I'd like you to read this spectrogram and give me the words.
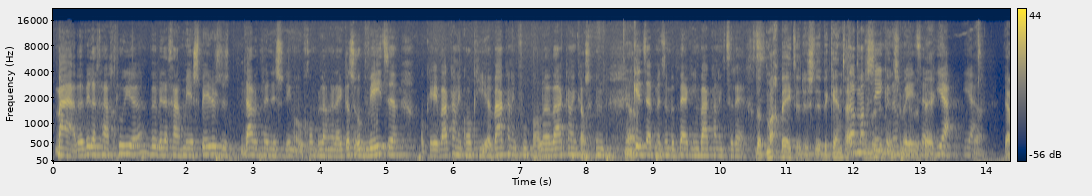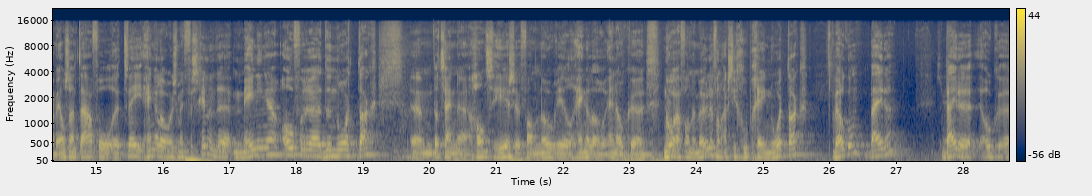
Maar ja, we willen graag groeien, we willen graag meer spelers. Dus daarom zijn dit soort dingen ook gewoon belangrijk. Dat ze ook weten, oké, okay, waar kan ik hockeyen, waar kan ik voetballen... waar kan ik, als ik een ja. kind heb met een beperking, waar kan ik terecht? Dat mag beter, dus de bekendheid dat mag onder zeker de mensen nog met een beter. beperking. Ja, ja. ja. Ja, bij ons aan tafel uh, twee Hengeloers met verschillende meningen over uh, de Noordtak. Um, dat zijn uh, Hans Heersen van No Rail Hengelo en ook Nora van der Meulen van actiegroep Geen Noordtak. Welkom, beiden. beide ook eh,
